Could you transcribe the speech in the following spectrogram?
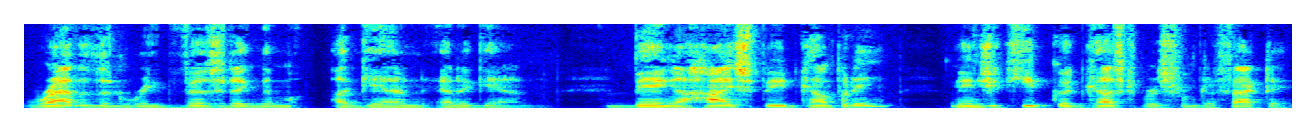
rather than revisiting them again and again. Being a high speed company means you keep good customers from defecting.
